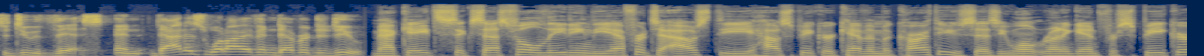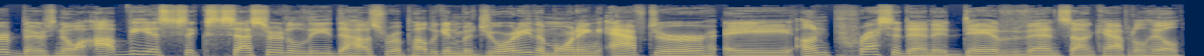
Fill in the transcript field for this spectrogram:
to do this, and that is what I have endeavored to do. Matt Gaetz successful leading the effort to oust the House Speaker Kevin McCarthy, who says he won't run again for Speaker. There's no obvious successor to lead the House Republican majority the morning after a unprecedented day of events on Capitol Hill.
